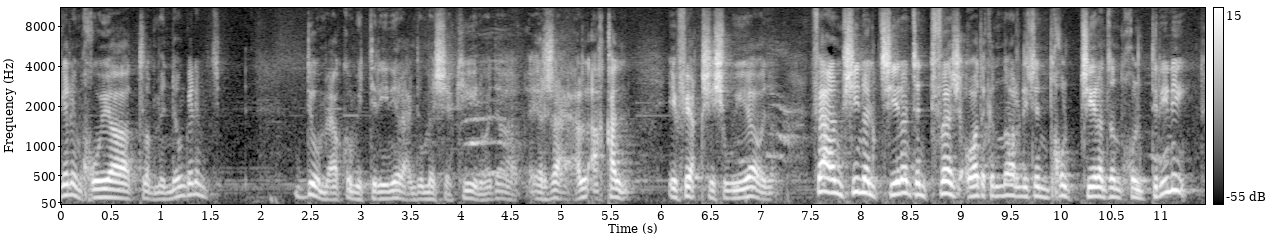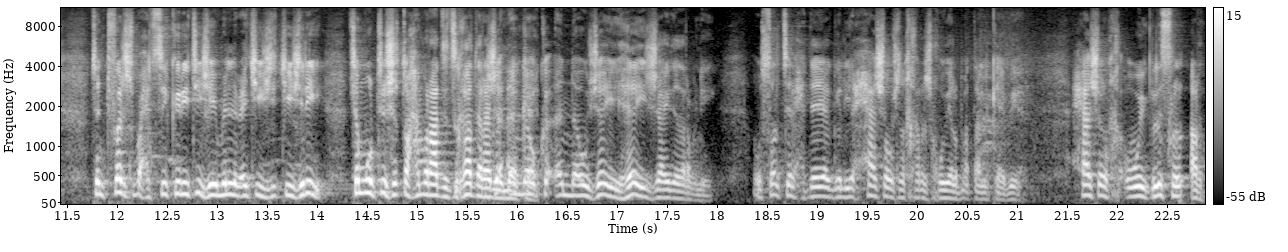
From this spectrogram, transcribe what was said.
قال لهم خويا طلب منهم قال لهم دوه معكم يتريني راه عنده مشاكل وهذا يرجع على الأقل يفيق شي شوية وهذا. فعلا مشينا لل terrain تنتفاجئ وهذاك النهار اللي تندخل ال terrain تندخل نتريني تنتفرج بواحد السيكوريتي جاي من البعيد تيجي تيجري تمول تيشط حمراء تتغادر هذا المكان كانه جاي هاي جاي يضربني. وصلت لحدايا قال لي حاشا واش نخرج خويا البطل الكبير. حاشا ويجلس للأرض.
